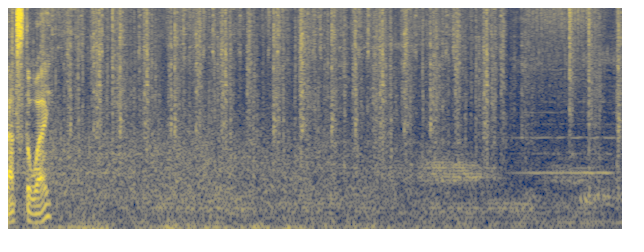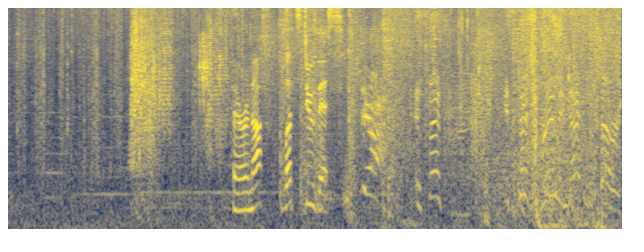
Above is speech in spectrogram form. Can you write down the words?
That's the way? Fair enough. Let's do this. Yeah! Is this... Is this really necessary?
